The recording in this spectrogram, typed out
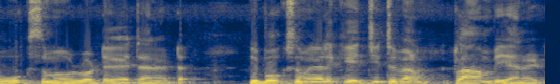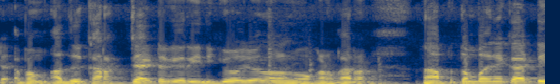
ബോക്സ് മുകളിലോട്ട് കയറ്റാനായിട്ട്. ഈ ബോക്സ് മേളിൽ കയറ്റിയിട്ട് വേണം ക്ലാമ്പ് ചെയ്യാനായിട്ട്. അപ്പം അത് കറക്റ്റായിട്ട് കയറി ഇരിക്കുമോ എന്നുള്ളത് നോക്കണം. കാരണം നാൽപ്പത്തൊമ്പതിനെക്കാട്ടി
